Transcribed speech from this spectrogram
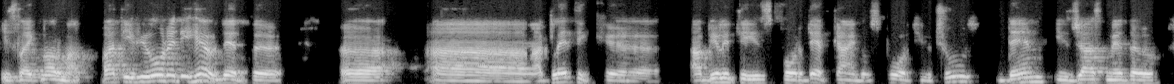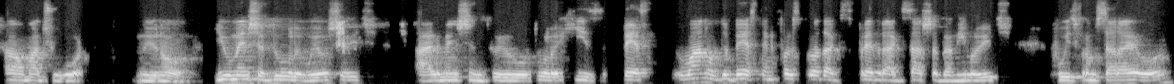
it's like normal. But if you already have that uh, uh, uh athletic uh, abilities for that kind of sport you choose then it's just matter how much you work you know you mentioned Dule Vujošević. I'll mention to you Dule, his best, one of the best and first products, Predrag Sasha Danilovic, who is from Sarajevo.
